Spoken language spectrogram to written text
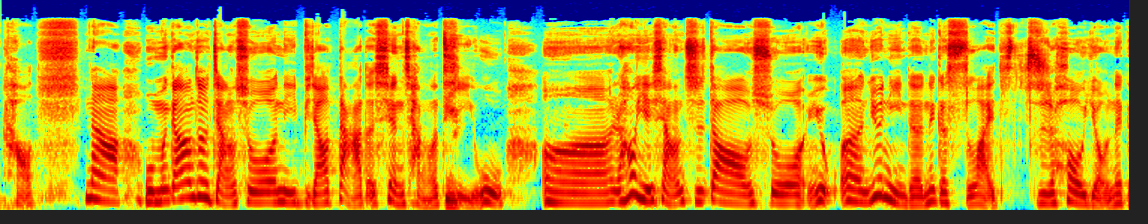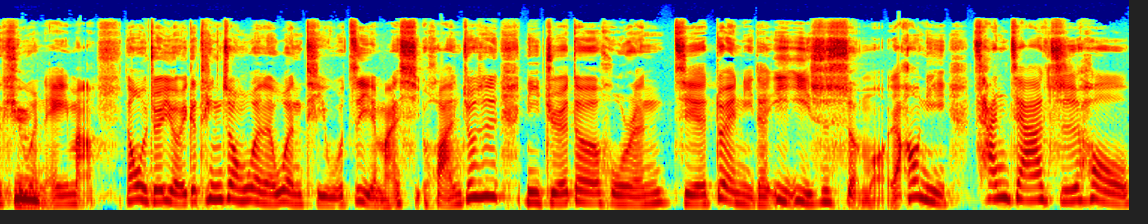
好，那我们刚刚就讲说你比较大的现场的体悟，嗯、呃，然后也想知道说，因为嗯、呃，因为你的那个 slide 之后有那个 Q&A 嘛，嗯、然后我觉得有一个听众问的问题，我自己也蛮喜欢，就是你觉得火人节对你的意义是什么？然后你参加之后，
